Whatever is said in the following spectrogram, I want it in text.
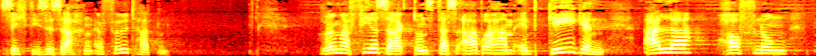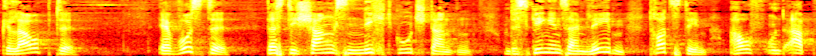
sich diese Sachen erfüllt hatten. Römer 4 sagt uns, dass Abraham entgegen aller Hoffnung glaubte. Er wusste, dass die Chancen nicht gut standen. Und es ging in seinem Leben trotzdem auf und ab.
